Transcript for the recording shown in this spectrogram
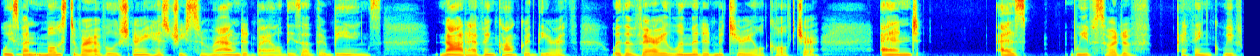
we spent most of our evolutionary history surrounded by all these other beings, not having conquered the earth with a very limited material culture. And as we've sort of, I think we've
